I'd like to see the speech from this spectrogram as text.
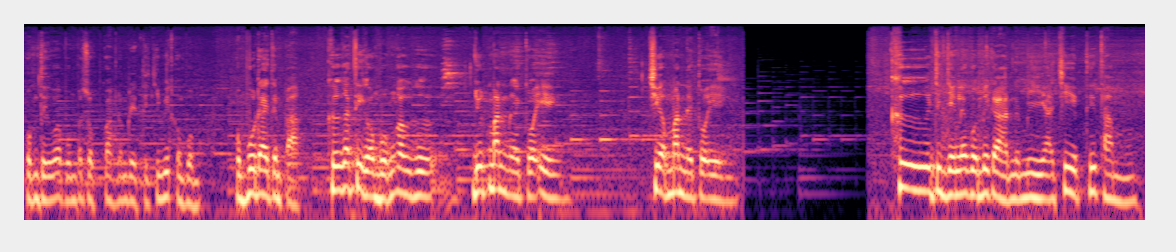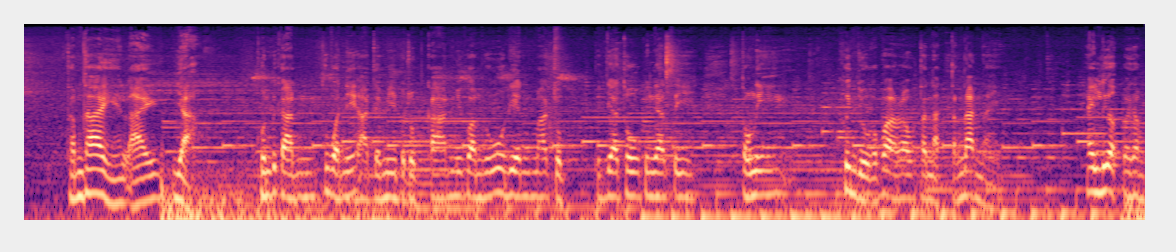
ผมถือว่าผมประสบความสำเร็จในชีวิตของผม ผมพูดได้เต็มปาก คือกติของผมก็คือยึดมั่นในตัวเอง เชื่อมั่นในตัวเอง คือจริง ๆ แล้วคนพิการมีอาชีพที่ทำทำได้หลายอย่างคนพิการทุกวันนี้อาจจะมีประสบการณ์มีความรู้เรียนมาจบปริญญาโทปริญญาตรีตรงนี้ขึ้นอยู่กับว่าเราถนัดทางด้านไหน ให้เลือกไปทาง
